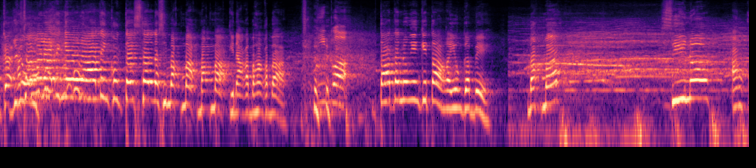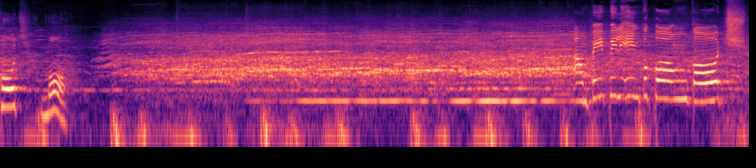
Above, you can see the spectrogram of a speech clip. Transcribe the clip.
Ka- Kasama natin ngayon ang ating contestant na si Makmak. Makmak, kinakabahan ka ba? Hindi po. Tatanungin kita ngayong gabi. Makmak, sino ang coach mo? Ang pipiliin ko pong coach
